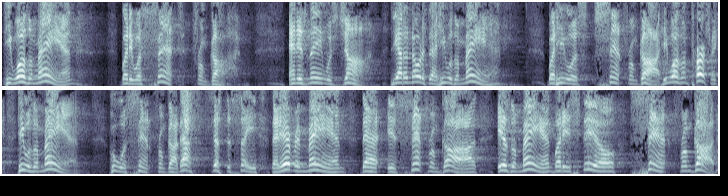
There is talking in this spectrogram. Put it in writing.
He was a man, but he was sent from God. And his name was John. You got to notice that he was a man, but he was sent from God. He wasn't perfect, he was a man who was sent from God. That's just to say that every man that is sent from God is a man, but he's still sent from God.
